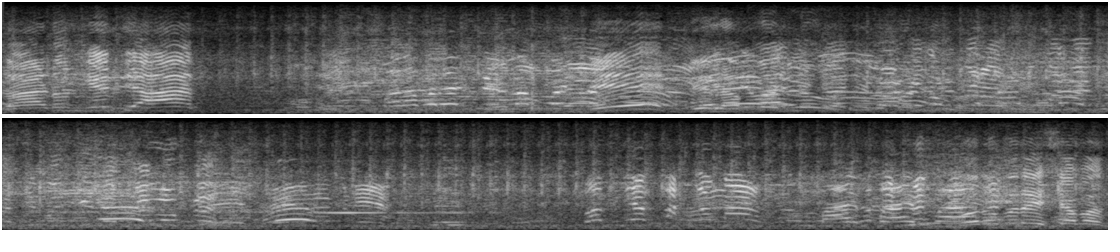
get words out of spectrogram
काढून घेते हात ए, दिला पण नको. बरोबर आहे शाबास.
